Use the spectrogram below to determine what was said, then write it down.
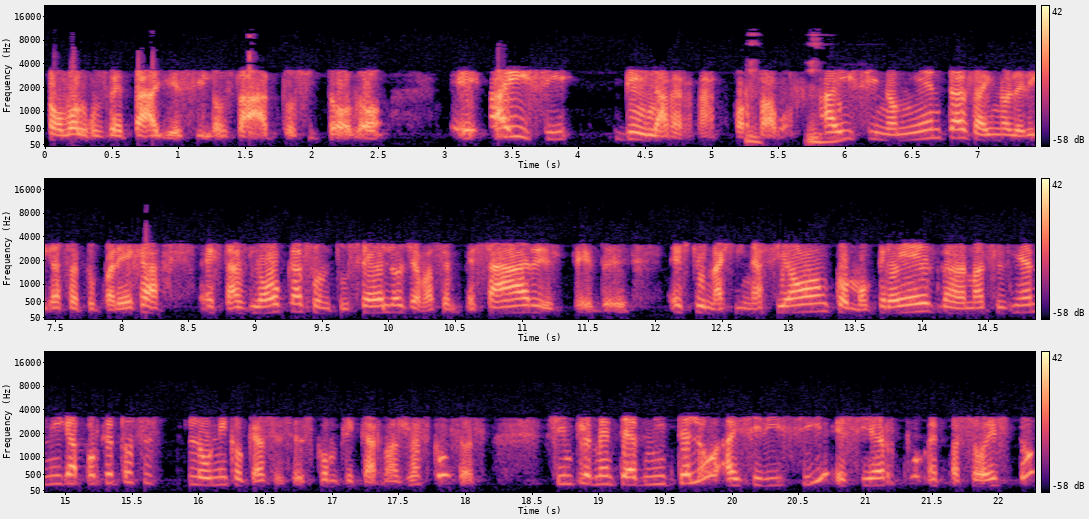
todos los detalles y los datos y todo, eh, ahí sí di la verdad, por favor. Ahí sí no mientas, ahí no le digas a tu pareja, estás loca, son tus celos, ya vas a empezar, este, es tu imaginación, como crees, nada más es mi amiga, porque entonces lo único que haces es complicar más las cosas. Simplemente admítelo, ahí sí di, sí, es cierto, me pasó esto,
